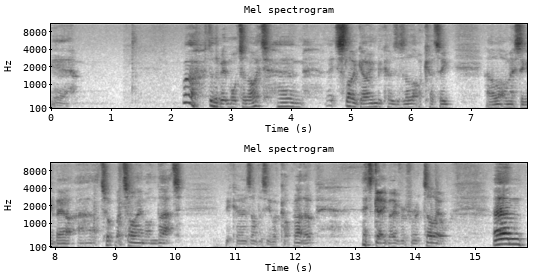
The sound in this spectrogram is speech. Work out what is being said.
Yeah. Well, done a bit more tonight. Um, it's slow going because there's a lot of cutting and a lot of messing about. And I took my time on that because obviously if I cock that up it's game over for a tile. Um,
